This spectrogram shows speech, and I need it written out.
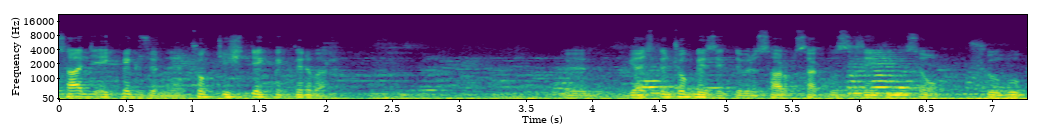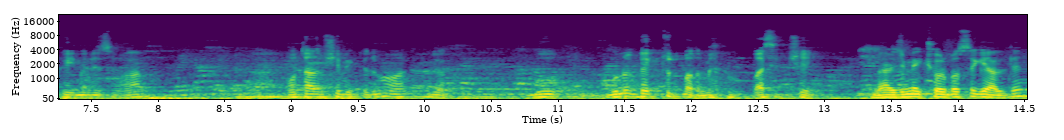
sadece ekmek üzerine. Yani çok çeşitli ekmekleri var. Ee, gerçekten çok lezzetli böyle sarımsaklısı, zeytinlisi, şu bu peynirlisi falan. O tarz bir şey bekliyordum ama yok. Bu bunu pek tutmadım. Basit bir şey. Mercimek çorbası geldi.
